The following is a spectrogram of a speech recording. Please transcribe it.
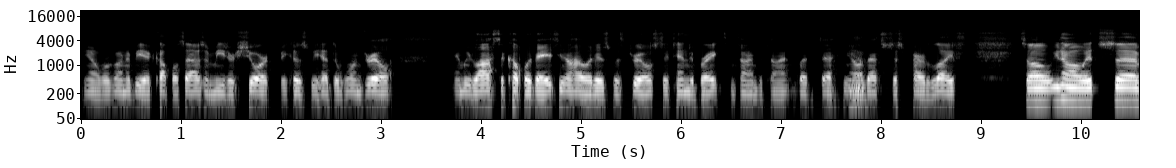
you know, we're going to be a couple thousand meters short because we had the one drill, and we lost a couple of days. You know how it is with drills; they tend to break from time to time. But uh, you know, yeah. that's just part of life. So you know, it's uh,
